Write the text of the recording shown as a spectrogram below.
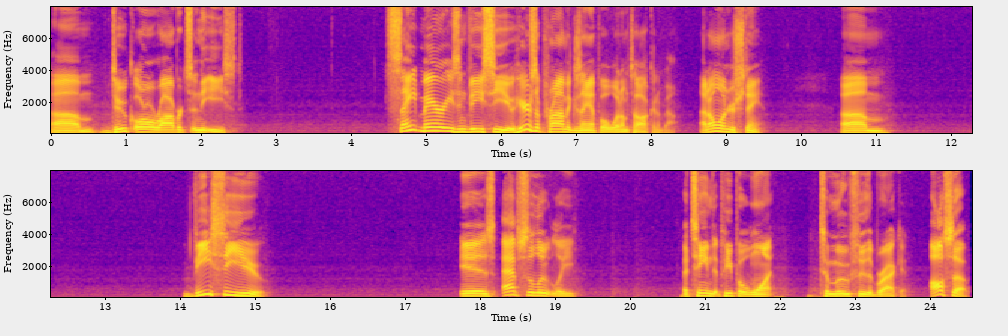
Um, Duke, Oral Roberts in the East. St. Mary's and VCU. Here's a prime example of what I'm talking about. I don't understand. Um, VCU is absolutely a team that people want to move through the bracket. Also,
